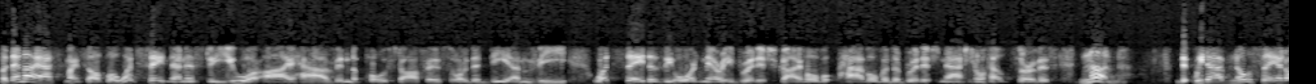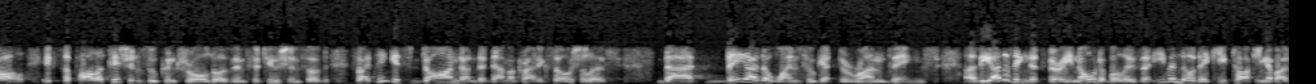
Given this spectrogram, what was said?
But then I ask myself, well, what say, Dennis, do you or I have in the post office or the DMV? What say does the ordinary British guy have over the British National Health Service? None. We'd have no say at all. It's the politicians who control those institutions. So, so I think it's dawned on the democratic socialists that they are the ones who get to run things. Uh, the other thing that's very notable is that even though they keep talking about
